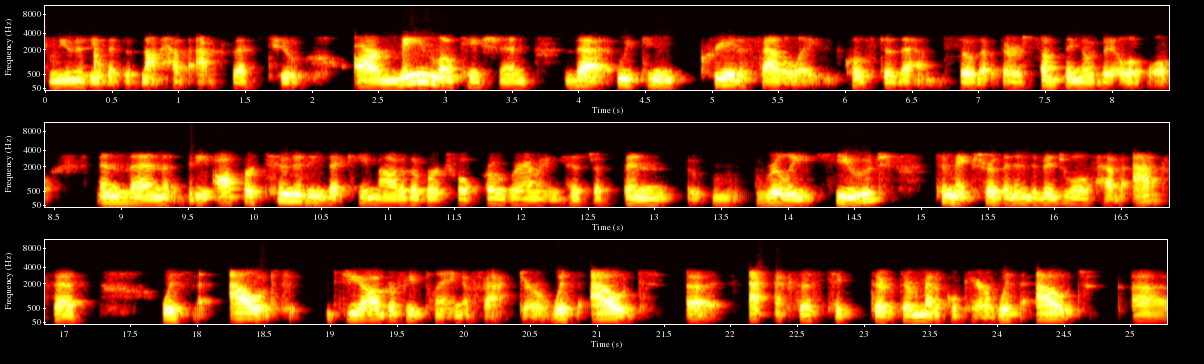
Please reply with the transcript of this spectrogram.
community that does not have access to our main location, that we can create a satellite close to them so that there's something available? And then the opportunity that came out of the virtual programming has just been really huge to make sure that individuals have access without geography playing a factor, without uh, access to their, their, medical care, without uh,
